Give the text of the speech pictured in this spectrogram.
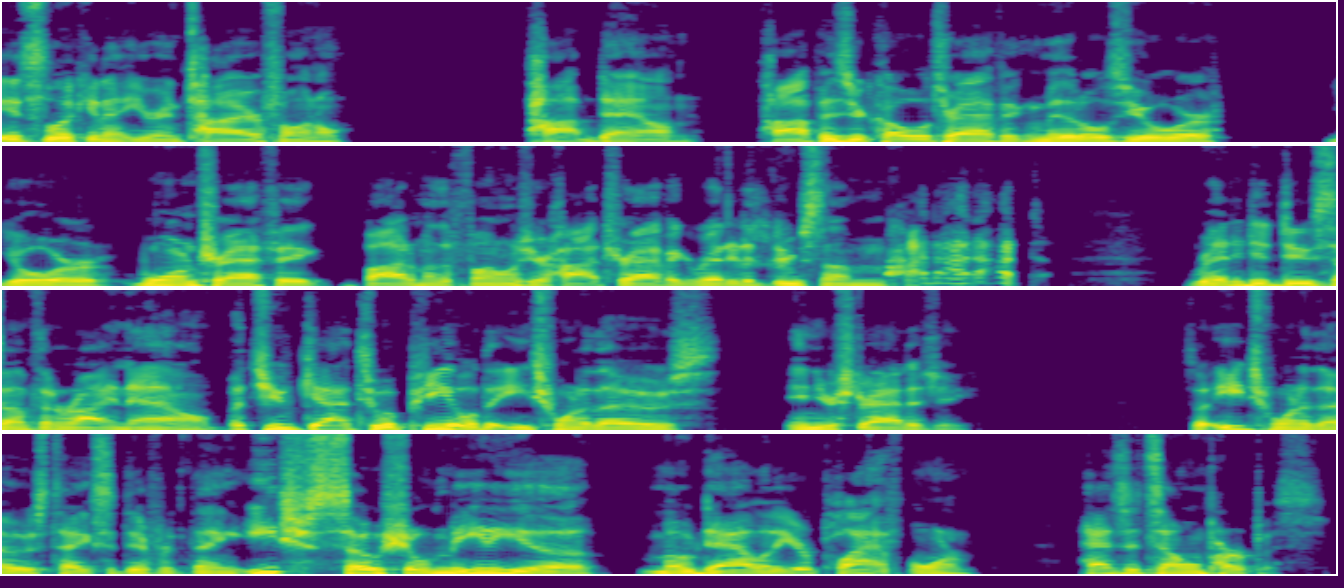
it's looking at your entire funnel, top down. Top is your cold traffic, middle's your your warm traffic, bottom of the funnel is your hot traffic, ready to do something hot, hot, hot, ready to do something right now. But you've got to appeal to each one of those in your strategy. So each one of those takes a different thing. Each social media modality or platform has its own purpose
